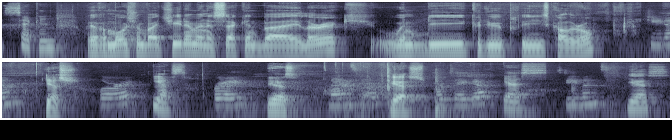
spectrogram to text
Second. We have a motion by Cheatham and a second by Leeuwrik. Wendy, could you please call the roll? Cheatham, Yes. Leeuwrik, Yes. Bray, Yes. Mansfield, Yes. Ortega, Yes. Stevens, Yes.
